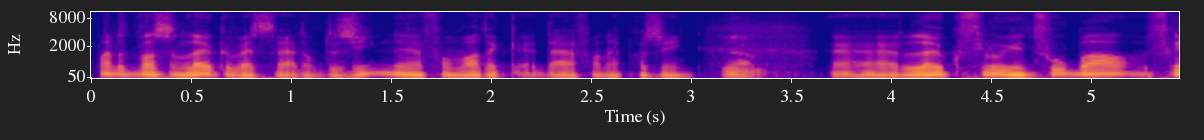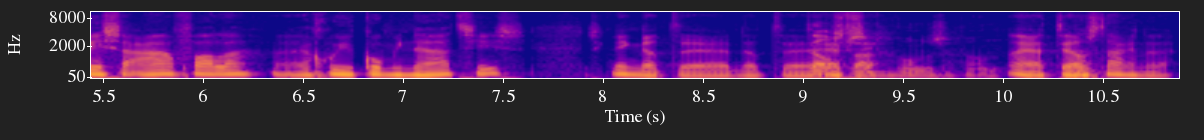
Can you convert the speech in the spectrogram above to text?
Maar dat was een leuke wedstrijd om te zien, eh, van wat ik daarvan heb gezien. Ja. Leuk vloeiend voetbal, frisse aanvallen, goede combinaties. Dus ik denk dat... dat Telstar FC wonnen ze van. nou ja, Telstar inderdaad.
